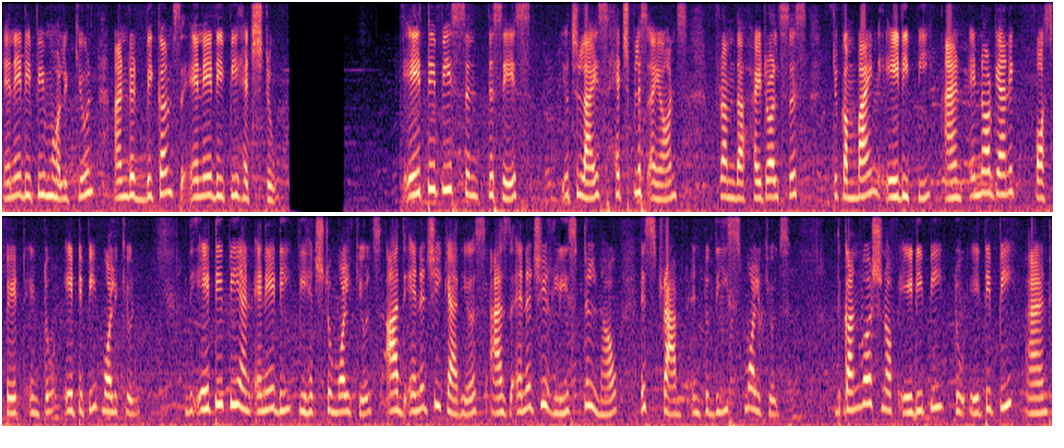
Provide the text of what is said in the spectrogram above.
NADP molecule and it becomes NADPH2. ATP synthase utilize H plus ions from the hydrolysis to combine ADP and inorganic phosphate into ATP molecule. The ATP and NADPH2 molecules are the energy carriers as the energy released till now is trapped into these molecules. The conversion of ADP to ATP and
